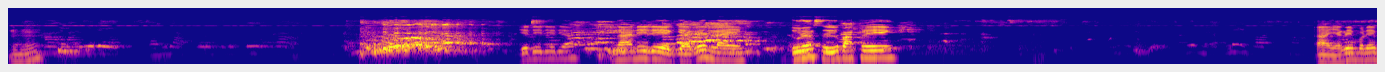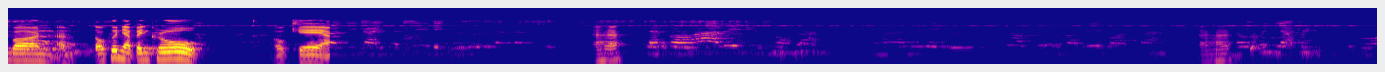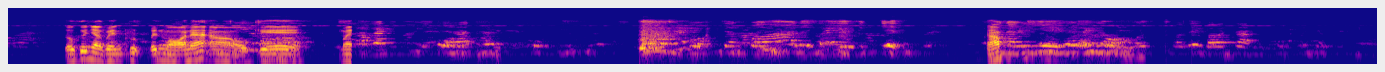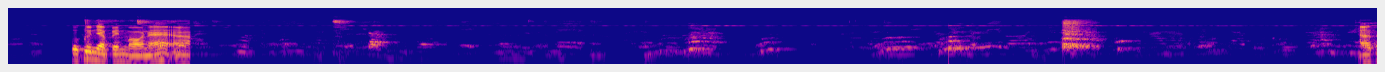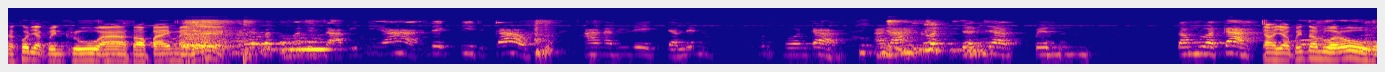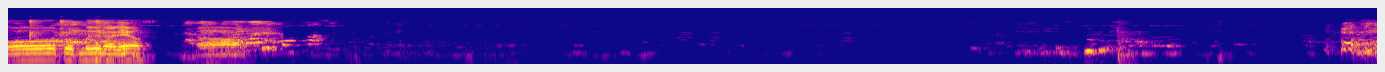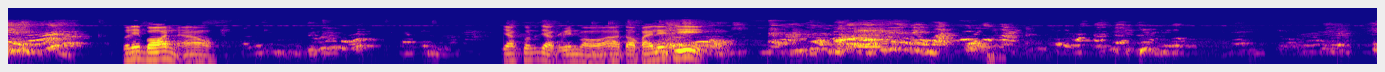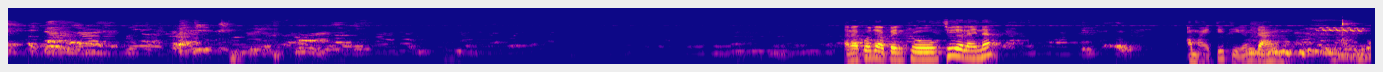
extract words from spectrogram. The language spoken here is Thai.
เดี๋ยวเดี๋ยวเดี๋ยวงานนี่เด็กอยากเล่นอะไร ดูหนังสือฟังเพลง อ่าอยากเล่นบอลเล่นบอลโตขึ้นอยากเป็นครู โอเคอะอะฮะอะฮะ โตขึ้นอยากเป็นครูเป็นหมอนะอ่าโอเคไม่ครับอาณาดิเรกเล่นวอลเลย์บอลค่ะโตขึ้นอยากเป็นหมอค่ะโตขึ้นอยากเป็นหมอนะอ่าอ่าถ้าคนอยากเป็นครูอ่าต่อไปหมายเลข ประถมศึกษาปีที่ห้าเลขที่สิบเก้าอาณาดิเรกจะเล่น ฟุตบอลค่ะอนาคตฉันอยากเป็นตำรวจค่ะอ่าอยากเป็นตำรวจโอ้โหปรบมือหน่อยเร็วอ๋อวอลเลย์บอลเอาอยากคนอยากเป็นหมออ่าต่อไปเลขที่ อนาคตอยากเป็นครู ชื่ออะไรนะ เอาใหม่ที่ถีดังๆ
